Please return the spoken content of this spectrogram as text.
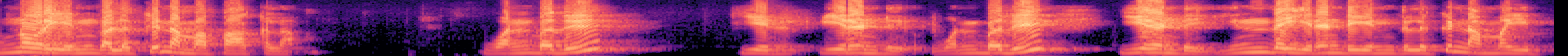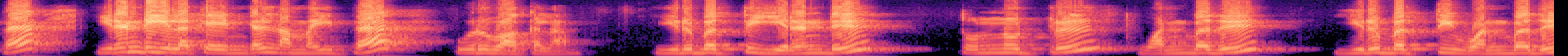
இன்னொரு எண்களுக்கு நம்ம பார்க்கலாம். ஒன்பது இரண்டு. ஒன்பது இரண்டு. இந்த இரண்டு எண்களுக்கு நம்ம இப்ப இரண்டு இலக்க எண்கள் நம்ம இப்ப உருவாக்கலாம். இருபத்தி இரண்டு தொண்ணூற்று ஒன்பது இருபத்தி ஒன்பது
